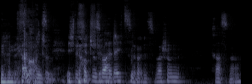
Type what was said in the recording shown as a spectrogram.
ich glaube, das war halt echt so. Das war schon krass, ne?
